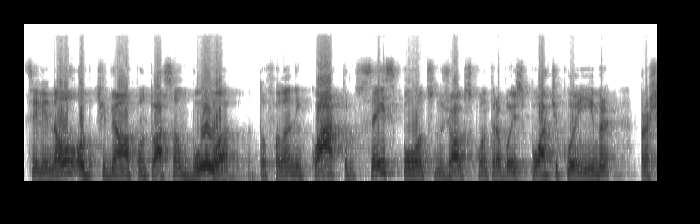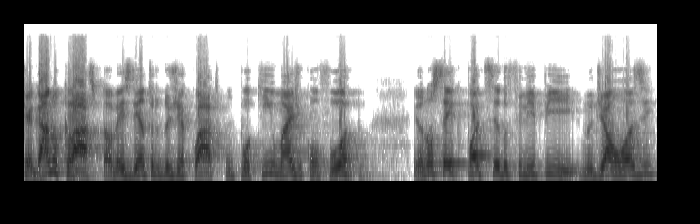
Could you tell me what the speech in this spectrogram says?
Se ele não obtiver uma pontuação boa, estou falando em 4, 6 pontos nos jogos contra Boa Esporte e Coimbra, para chegar no clássico, talvez dentro do G4, com um pouquinho mais de conforto, eu não sei o que pode ser do Felipe no dia 11,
